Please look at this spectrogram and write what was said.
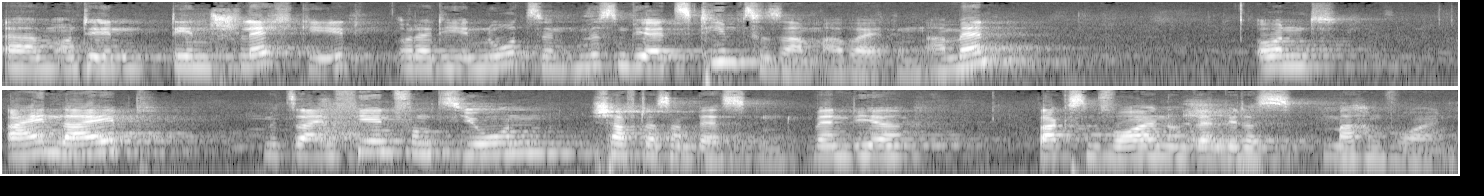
ähm, und denen, denen schlecht geht oder die in Not sind, müssen wir als Team zusammenarbeiten. Amen. Und ein Leib mit seinen vielen Funktionen schafft das am besten, wenn wir wachsen wollen und wenn wir das machen wollen.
